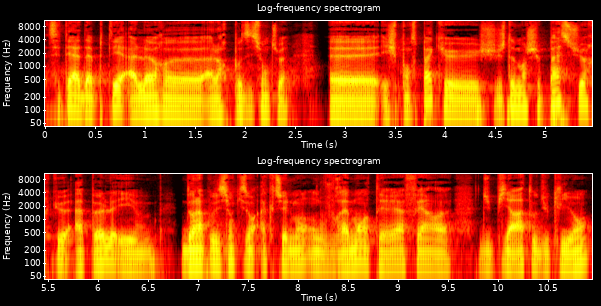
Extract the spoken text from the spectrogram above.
c'était adapté à leur euh, à leur position, tu vois. Euh, et je pense pas que justement, je suis pas sûr que Apple est dans la position qu'ils ont actuellement ont vraiment intérêt à faire euh, du pirate ou du client.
